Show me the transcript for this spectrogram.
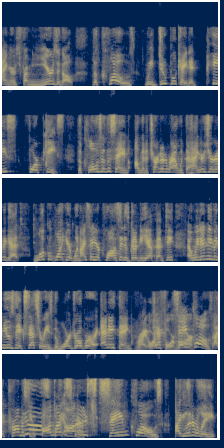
hangers from years ago. The clothes, we duplicated piece for piece. The clothes are the same. I'm going to turn it around with the hangers you're going to get. Look at what your, when I say your closet is going to be half empty, and we didn't even use the accessories, the wardrobe or anything. Right, or Check, the four bar. Same clothes. I promise yes, you, on my honor. Space. Same clothes. I literally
